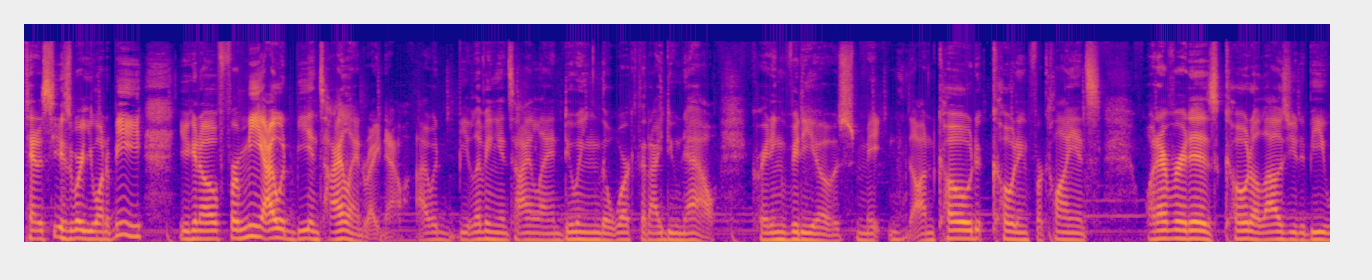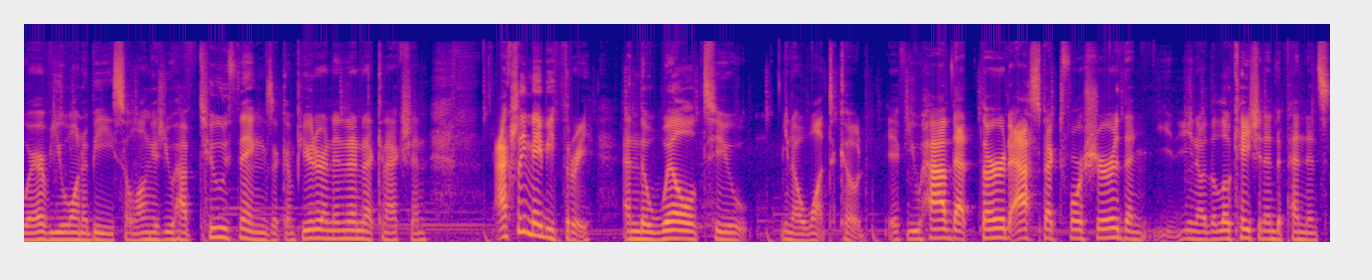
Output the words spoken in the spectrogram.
Tennessee is where you want to be, you know, for me I would be in Thailand right now. I would be living in Thailand doing the work that I do now, creating videos on code, coding for clients. Whatever it is, code allows you to be wherever you want to be so long as you have two things, a computer and an internet connection. Actually maybe three and the will to you know want to code. If you have that third aspect for sure then you know the location independence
